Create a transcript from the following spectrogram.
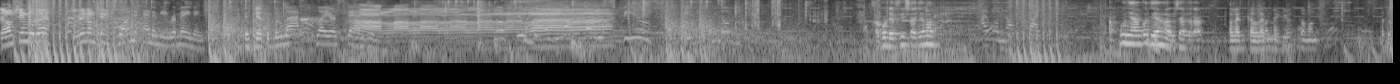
Dalam sini dulu ya. Dulu dalam sini. One enemy remaining. Kita jatuh dulu. Last player Ah, standing. la la la la Aku Devis aja bang. Aku nyangkut ya nggak bisa gerak. Kalian kalian lagi. Aduh.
